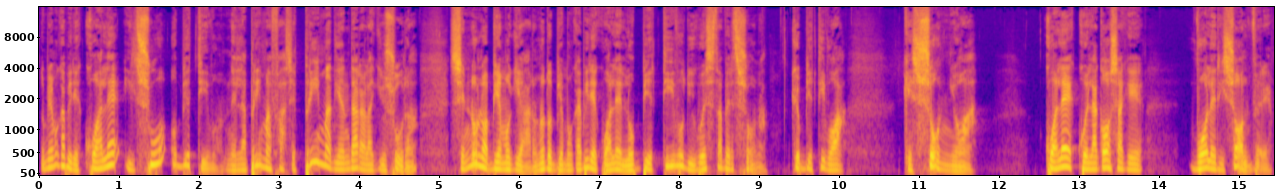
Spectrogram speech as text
dobbiamo capire qual è il suo obiettivo. Nella prima fase, prima di andare alla chiusura. Se non lo abbiamo chiaro, noi dobbiamo capire qual è l'obiettivo di questa persona, che obiettivo ha, che sogno ha, qual è quella cosa che vuole risolvere,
